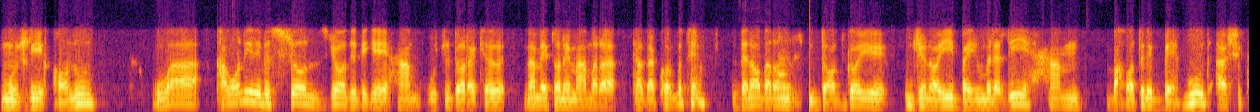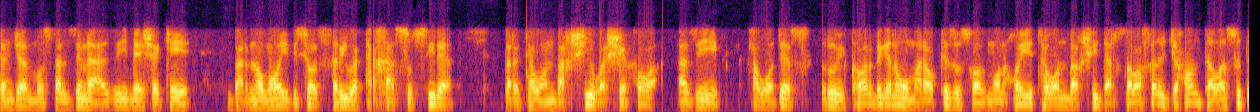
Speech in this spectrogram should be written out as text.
مجری قانون و قوانین بسیار زیاد دیگه هم وجود داره که نمی‌تونیم همه را تذکر بتیم. بنابراین دادگاه جنایی بین المللی هم به خاطر بهبود از شکنجه مستلزم از این میشه که برنامه های بسیار سریع و تخصصی را برای توانبخشی و شفا از این حوادث روی کار بگنه و مراکز و سازمان های توانبخشی در سراسر جهان توسط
